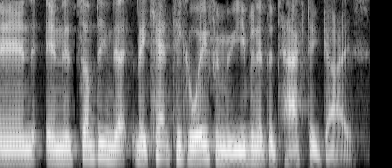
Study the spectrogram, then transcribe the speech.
and and it's something that they can't take away from you, even if the tactic dies.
